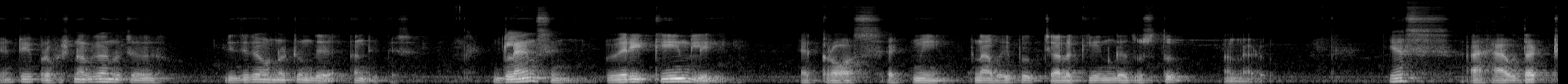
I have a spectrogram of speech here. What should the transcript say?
ఏంటి ప్రొఫెషనల్గా నువ్వు బిజీగా ఉన్నట్టుంది అని చెప్పేసి. Glancing very keenly across at me నా వైపు చాలా కీన్గా చూస్తూ అన్నాడు. Yes I have that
